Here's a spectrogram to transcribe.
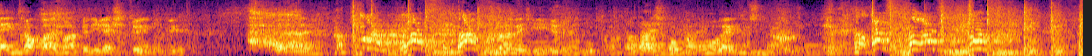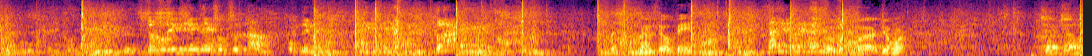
één trap bij maken, die rechtse turning weer. Uh, een beetje hier in de hoek, want hij is kop maar helemaal weg. Dubbel links, rechts, rechts op zitten aan. Opnieuw. Ik ben veel beter. Kom maar uit, jongen. Jump, jump.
